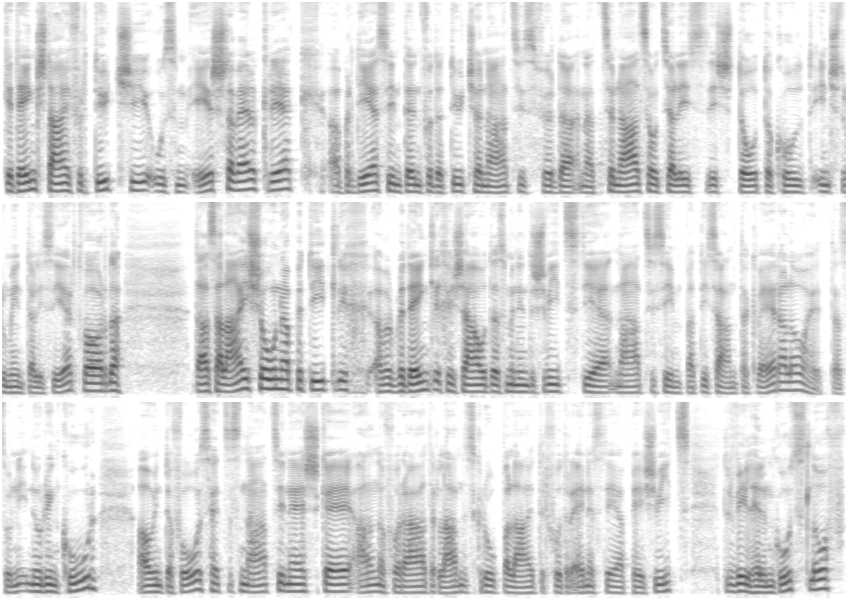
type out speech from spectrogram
Gedenkstein für Deutsche aus dem Ersten Weltkrieg, aber die sind dann von den deutschen Nazis für den nationalsozialistischen Totenkult instrumentalisiert worden. Das allein schon appetitlich, aber bedenklich ist auch, dass man in der Schweiz die Nazi-Sympathisanten gewähren hat. Also nicht nur in Chur, auch in Davos hat es ein Nazi-Nest gegeben, allen voran der Landesgruppenleiter der NSDAP Schweiz, der Wilhelm Gustloff.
